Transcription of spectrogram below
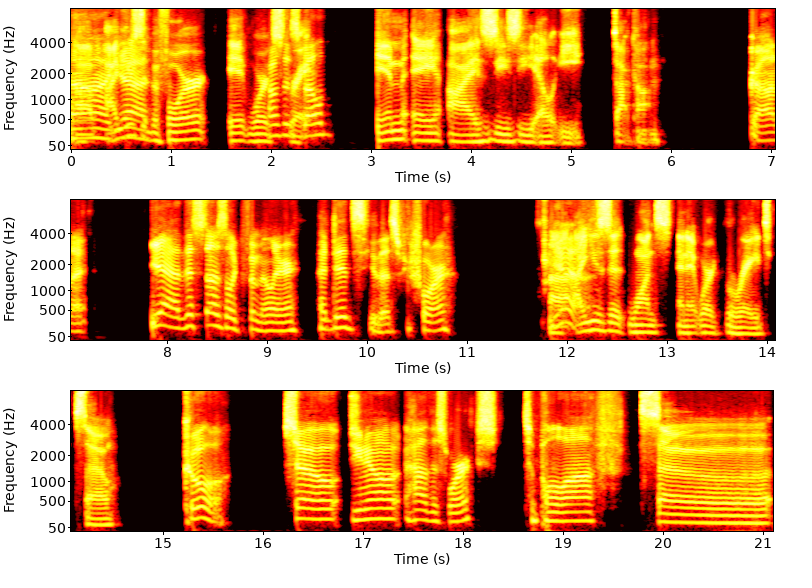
Uh, uh, I've yeah. used it before. It works How's it great. spelled? M A I Z Z L E dot com. Got it. Yeah, this does look familiar. I did see this before. Uh, yeah. I used it once and it worked great. So cool. So, do you know how this works to pull off? So,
